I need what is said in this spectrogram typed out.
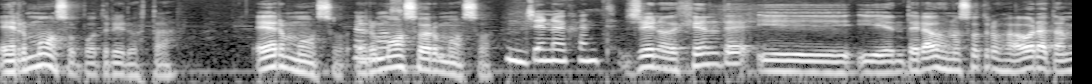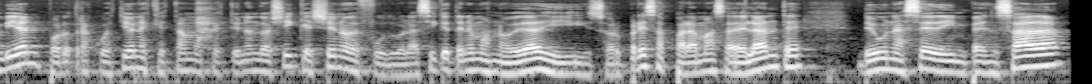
Hermoso potrero está. Hermoso, hermoso, hermoso, Lleno de gente. Lleno de gente y, enterados nosotros ahora también por otras cuestiones que estamos gestionando allí, que es lleno de fútbol. Así que tenemos novedades y sorpresas para más adelante de una sede impensada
